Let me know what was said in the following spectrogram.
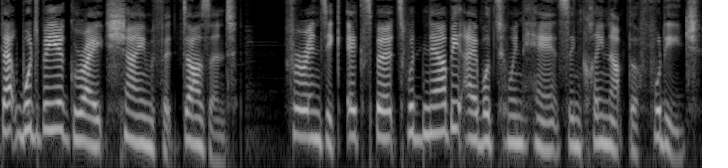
That would be a great shame if it doesn't. Forensic experts would now be able to enhance and clean up the footage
